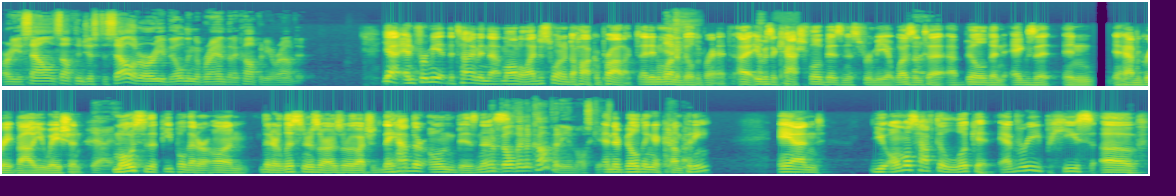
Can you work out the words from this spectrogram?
Are you selling something just to sell it, or are you building a brand and a company around it? Yeah, and for me at the time in that model, I just wanted to hawk a product. I didn't want to build a brand. Uh, it was a cash flow business for me. It wasn't a, a build and exit and have a great valuation. Yeah, yeah. Most of the people that are on that are listeners or watchers, they have their own business. They're building a company in most cases. and they're building a company. And you almost have to look at every piece of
